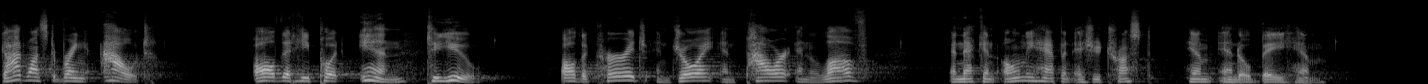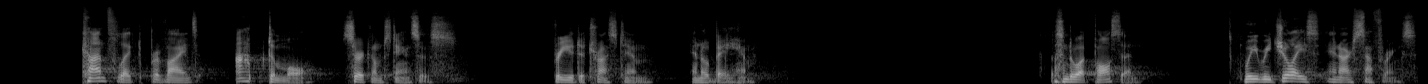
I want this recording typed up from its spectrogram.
God wants to bring out all that He put in to you all the courage and joy and power and love. And that can only happen as you trust Him and obey Him. Conflict provides optimal circumstances for you to trust Him and obey Him. Listen to what Paul said. We rejoice in our sufferings.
